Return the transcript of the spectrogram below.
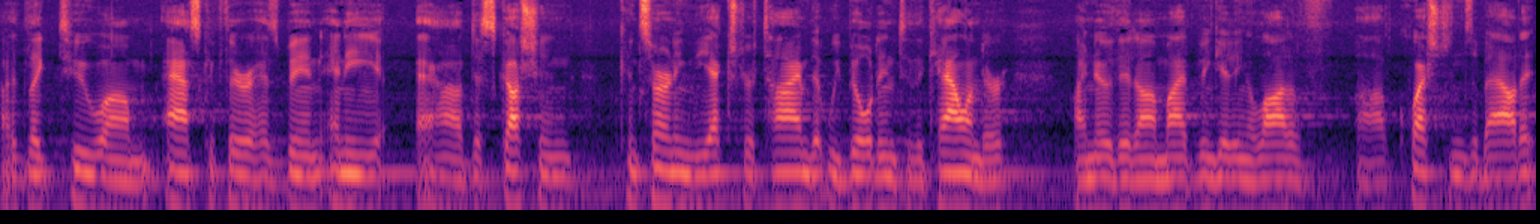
I'd like to um, ask if there has been any uh, discussion concerning the extra time that we build into the calendar. I know that um, I've been getting a lot of uh, questions about it.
